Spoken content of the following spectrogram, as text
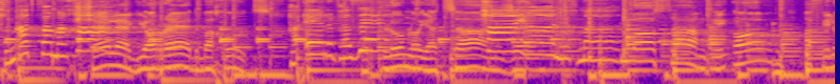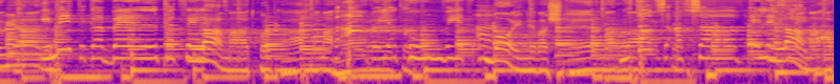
כמעט כבר מחר, שלג יורד בחוץ, הערב הזה כלום לא יצא מזה, היה נחמד. לא שמתי עוד אפילו יד, אם היא תקבל קצרת, למה את כל כך ממהרת? יקום ויצעק, בואי נבשל מרק, מוטב שעכשיו אלך לי, למה אף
